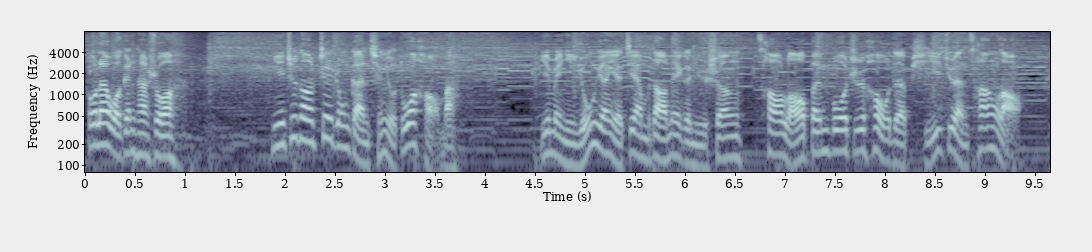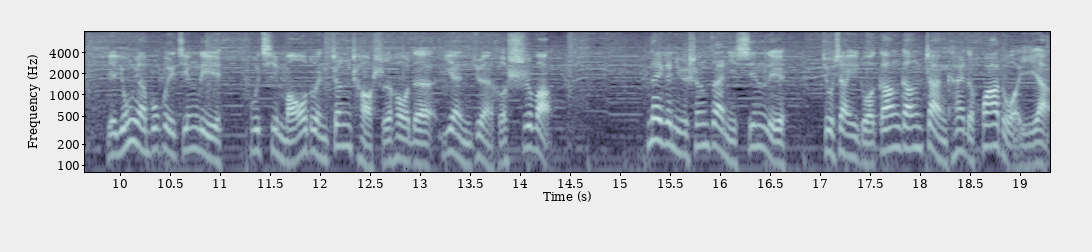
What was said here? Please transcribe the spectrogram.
后来我跟他说：“你知道这种感情有多好吗？因为你永远也见不到那个女生操劳奔波之后的疲倦苍老。”也永远不会经历夫妻矛盾争吵时候的厌倦和失望。那个女生在你心里就像一朵刚刚绽开的花朵一样，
